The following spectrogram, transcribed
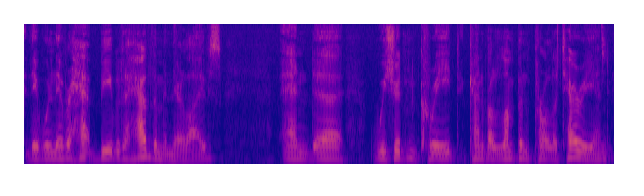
they will never have, be able to have them in their lives. And uh, we shouldn't create kind of a lumpen proletarian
